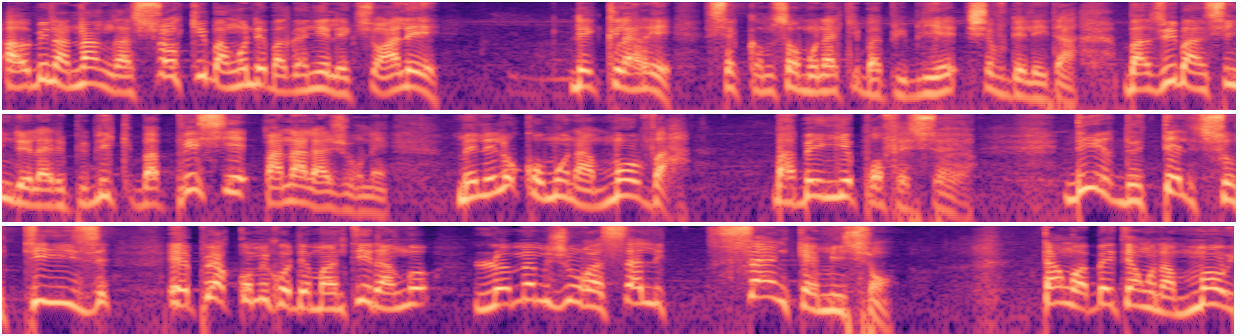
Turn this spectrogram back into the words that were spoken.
alobi na nanga soki bango nde baganye élection allez déclaré. C'est comme ça Monaki va publier chef de l'État. Bazui ban signe de la République va apprécier pendant la journée. Mais les locaux on a mova va baigner professeur. Dire de telles sottises et puis comme il démentir le même jour à salle cinq émissions. Tango abeti on a moi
